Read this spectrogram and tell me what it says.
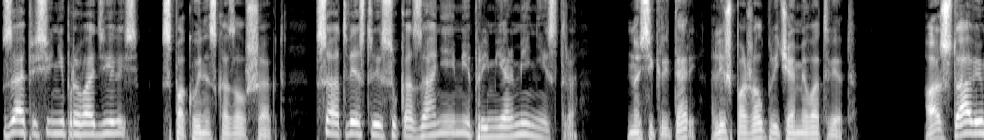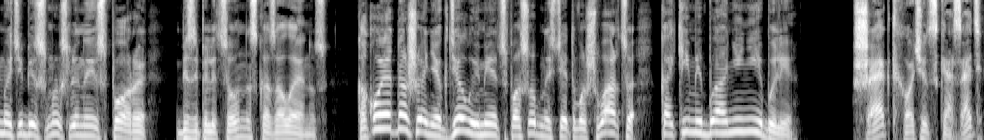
«Записи не проводились», — спокойно сказал Шакт, «в соответствии с указаниями премьер-министра. Но секретарь лишь пожал плечами в ответ. «Оставим эти бессмысленные споры», — безапелляционно сказал Энус. «Какое отношение к делу имеют способности этого Шварца, какими бы они ни были?» «Шект хочет сказать»,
